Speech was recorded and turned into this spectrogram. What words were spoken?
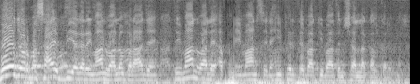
بوجھ اور مصائب بھی اگر ایمان والوں پر آ جائیں تو ایمان والے اپنے ایمان سے نہیں پھرتے، باقی بات انشاءاللہ کل کریں گے۔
